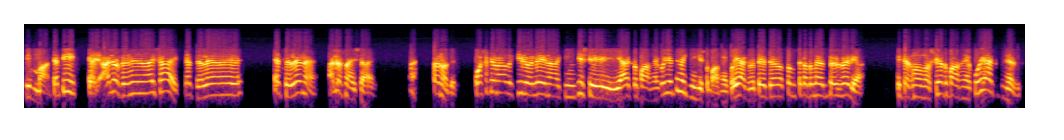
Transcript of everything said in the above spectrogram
τίμημα. Γιατί ε, αλλιώς δεν είναι να είσαι ΑΕΚ. Έτσι δεν λένε. Έτσι δεν λένε. Αλλιώς να είσαι ΑΕΚ. Ε, Φαίνονται. Όσο και ένα άλλο κύριο λέει να κυνηγήσει η ΑΕΚ το Παναγενικό, γιατί να κυνηγήσει το Παναγενικό. Η ΑΕΚ δεν πήρε 38 εκατομμύρια την περιφέρεια. Η τεχνογνωσία του Παναγενικού η ΑΕΚ την έδειξε.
